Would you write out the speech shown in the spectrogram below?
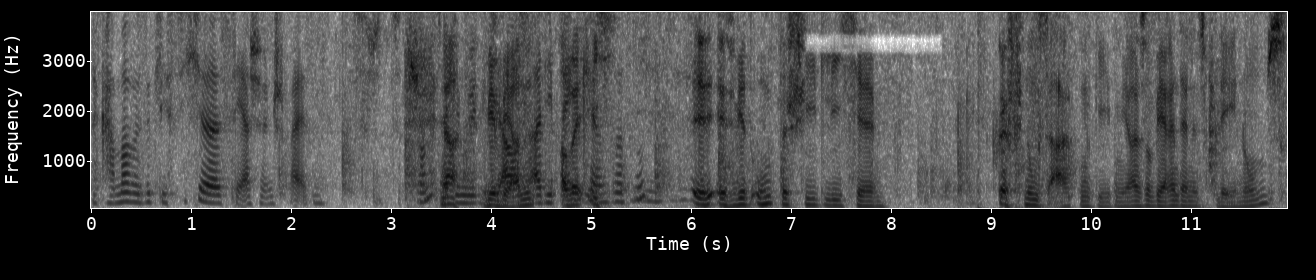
Da kann man aber wirklich sicher sehr schön speisen. Schon sehr Ja, gemütlich wir aus. werden- Ah, die aber Bänke und ich- so. Hm? Es wird unterschiedliche Öffnungsarten geben. Ja, also während eines Plenums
